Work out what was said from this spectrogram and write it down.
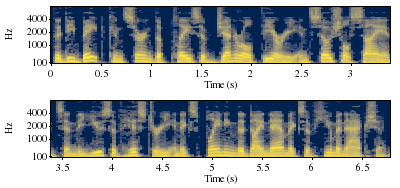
The debate concerned the place of general theory in social science and the use of history in explaining the dynamics of human action.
